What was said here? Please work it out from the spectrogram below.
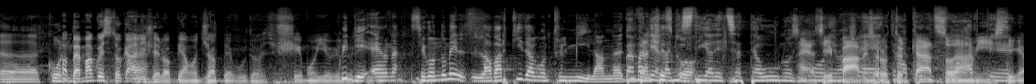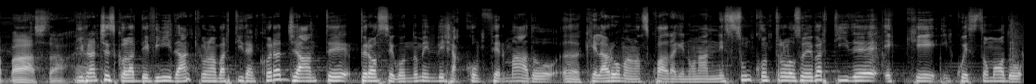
Eh, con- Vabbè, ma questo calice Eh. lo abbiamo già bevuto. Scemo io che Quindi è una, secondo me la partita contro il Milan Beh, di ma lì è la Francesco, mistica del 7 a 1, Eh Simone, sì, ma va, mi sono rotto il cazzo dalla mistica, basta. di Eh. Francesco l'ha definita anche una partita incoraggiante, però secondo me invece ha confermato eh, che la Roma è una squadra che non ha nessun controllo sulle partite e che in questo modo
